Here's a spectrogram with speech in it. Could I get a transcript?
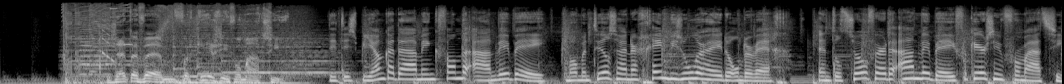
ZFM Verkeersinformatie. Dit is Bianca Daming van de ANWB. Momenteel zijn er geen bijzonderheden onderweg. En tot zover de ANWB Verkeersinformatie.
